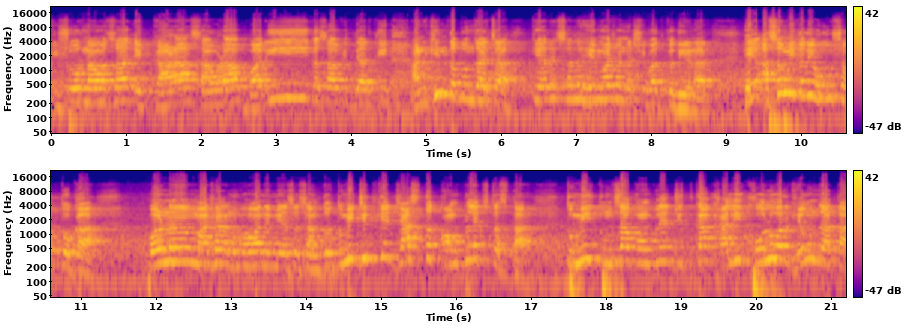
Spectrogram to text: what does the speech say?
किशोर नावाचा एक काळा सावळा बारीक असा विद्यार्थी आणखीन दबून जायचा की अरे सर हे माझ्या नशिबात कधी येणार? हे असं मी कधी होऊ शकतो का? पण माझ्या अनुभवाने मी असं सांगतो तुम्ही जितके जास्त कॉम्प्लेक्स असता तुम्ही तुमचा कॉम्प्लेक्स जितका खाली खोलवर घेऊन जाता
